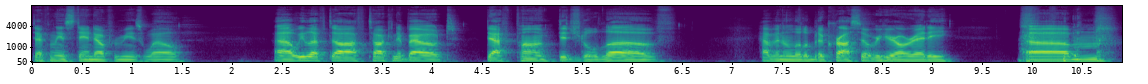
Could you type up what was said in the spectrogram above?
Definitely a standout for me as well. Uh, we left off talking about Daft Punk, Digital Love, having a little bit of crossover here already. Um,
